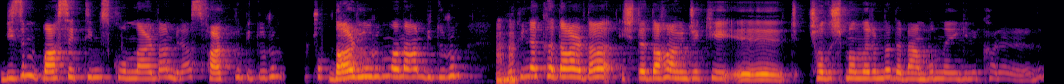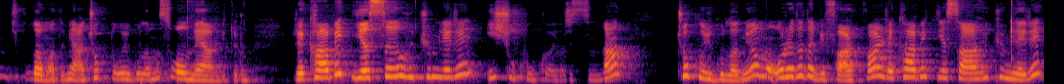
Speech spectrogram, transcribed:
bizim bahsettiğimiz konulardan biraz farklı bir durum. Çok dar yorumlanan bir durum. Bugüne kadar da işte daha önceki e, çalışmalarımda da ben bununla ilgili karar aradım. Hiç bulamadım. Yani çok da uygulaması olmayan bir durum. rekabet yasağı hükümleri iş hukuku açısından çok uygulanıyor ama orada da bir fark var. Rekabet yasağı hükümleri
